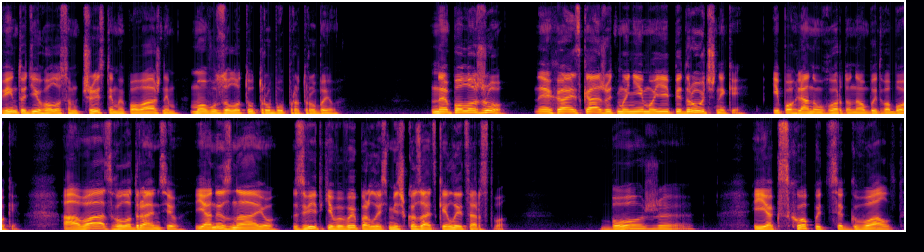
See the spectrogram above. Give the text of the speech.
Він тоді голосом чистим і поважним, мов у золоту трубу протрубив. Не положу. Нехай скажуть мені мої підручники, і поглянув гордо на обидва боки. А вас, голодранців, я не знаю, звідки ви виперлись між козацьке лицарство. Боже, як схопиться гвалт.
